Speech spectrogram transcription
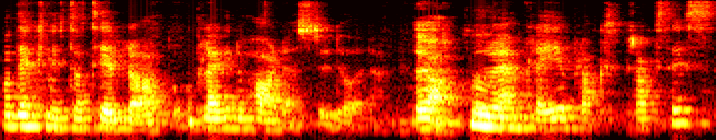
Og det er knytta til da, opplegget du har det studieåret. Ja. Så det er en pleiepraksis.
